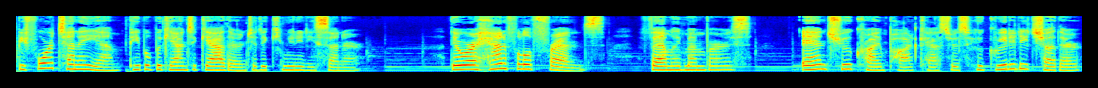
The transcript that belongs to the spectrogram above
Before 10 a.m., people began to gather into the community center. There were a handful of friends, family members, and true crime podcasters who greeted each other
